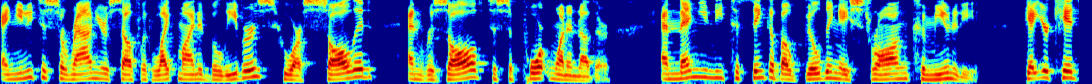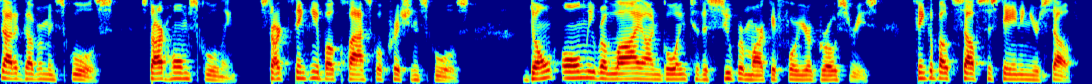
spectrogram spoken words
And you need to surround yourself with like minded believers who are solid and resolved to support one another. And then you need to think about building a strong community. Get your kids out of government schools. Start homeschooling. Start thinking about classical Christian schools. Don't only rely on going to the supermarket for your groceries. Think about self sustaining yourself.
